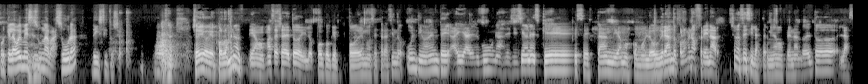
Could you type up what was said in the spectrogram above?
porque la OMS es una basura de institución. Yo digo que por lo menos, digamos, más allá de todo y lo poco que podemos estar haciendo, últimamente hay algunas decisiones que se están, digamos, como logrando, por lo menos frenar. Yo no sé si las terminamos frenando del todo, las,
